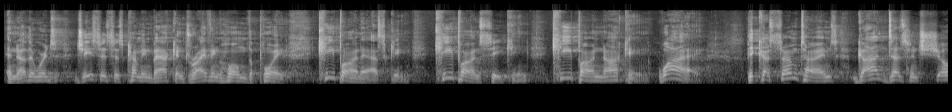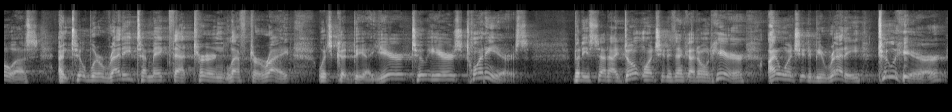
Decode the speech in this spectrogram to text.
In other words, Jesus is coming back and driving home the point keep on asking, keep on seeking, keep on knocking. Why? Because sometimes God doesn't show us until we're ready to make that turn left or right, which could be a year, two years, 20 years. But He said, I don't want you to think I don't hear. I want you to be ready to hear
